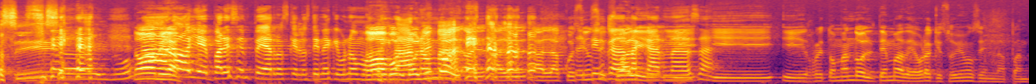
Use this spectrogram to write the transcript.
así, Sí. ay, ¿no? No, No, mira. no, oye, parecen perros que los tiene que uno No, motivar. vol- volviendo al- al- al- a la cuestión sexual y- carnaza. y, y- y retomando el tema de ahora que estuvimos en la pandemia.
